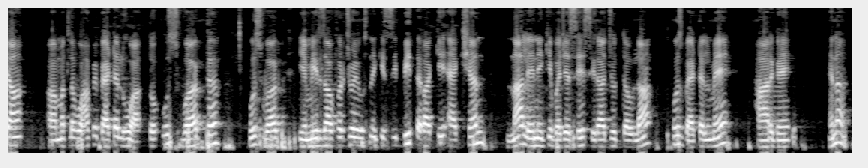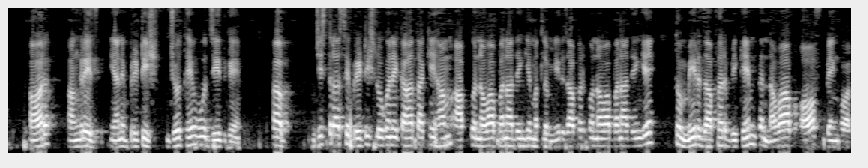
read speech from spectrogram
आ, मतलब वहाँ पे बैटल हुआ तो उस वक्त उस वक्त ये मीर जाफ़र जो है उसने किसी भी तरह की एक्शन ना लेने की वजह से सिराजुद्दौला उस बैटल में हार गए है ना? और अंग्रेज़ यानी ब्रिटिश जो थे वो जीत गए। अब जिस तरह से ब्रिटिश लोगों ने कहा था कि हम आपको नवाब बना देंगे मतलब मीर जाफ़र को नवाब बना देंगे तो Mir Jafar became the nawab of Bengal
